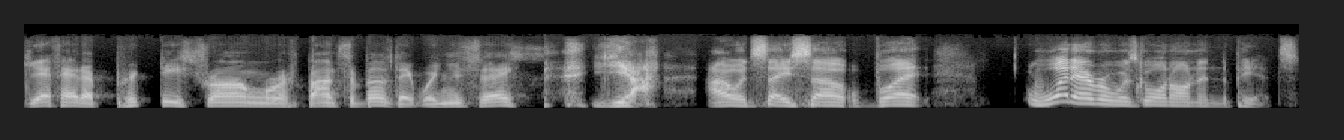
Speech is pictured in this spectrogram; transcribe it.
Jeff had a pretty strong responsibility, wouldn't you say? Yeah, I would say so. But whatever was going on in the pits,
